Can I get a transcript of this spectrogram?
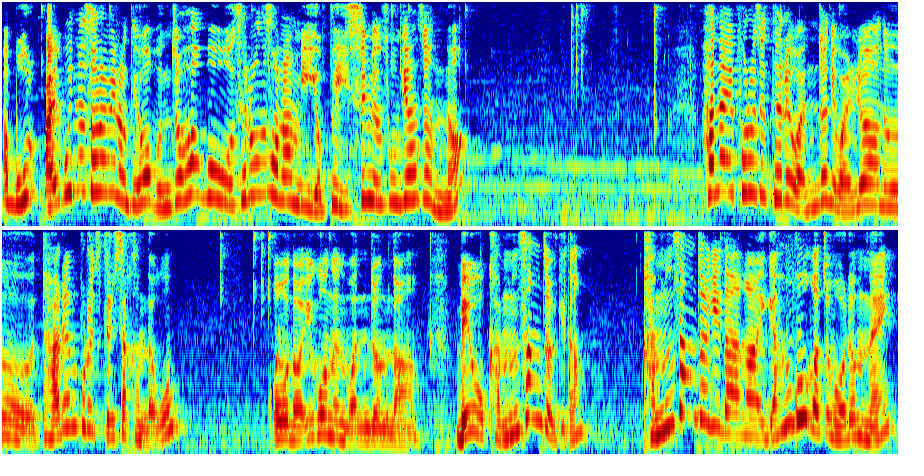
아, 뭐 알고 있는 사람이랑 대화 먼저 하고 새로운 사람이 옆에 있으면 소개하지 않나? 하나의 프로젝트를 완전히 완료한 후 다른 프로젝트를 시작한다고? 어, 나 이거는 완전 나 매우 감상적이다. 감상적이다가 이게 한국어가 좀 어렵네.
